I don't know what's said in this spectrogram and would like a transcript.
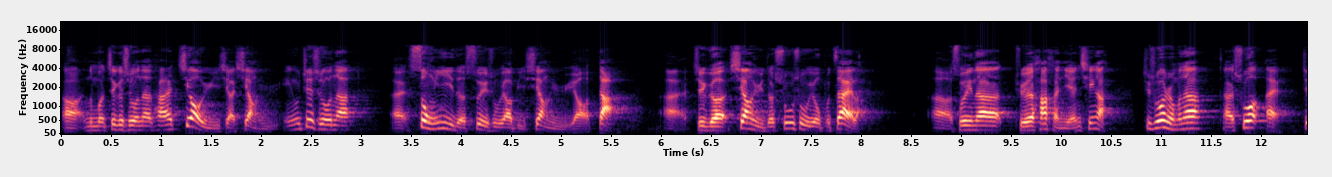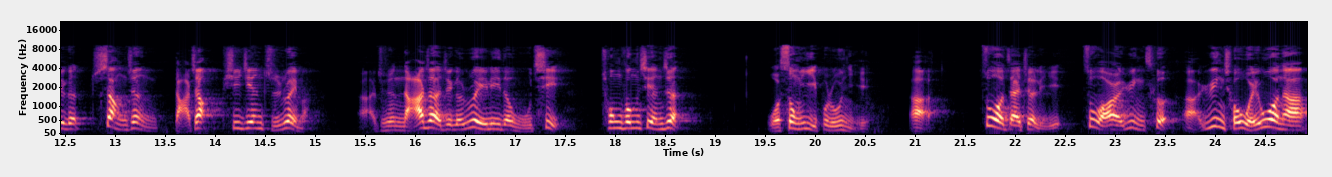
啊，那么这个时候呢，他还教育一下项羽，因为这时候呢，哎，宋义的岁数要比项羽要大，哎，这个项羽的叔叔又不在了，啊，所以呢，觉得他很年轻啊，就说什么呢？啊，说，哎，这个上阵打仗，披坚执锐嘛，啊，就是拿着这个锐利的武器冲锋陷阵，我宋义不如你，啊。坐在这里，坐而运策啊，运筹帷幄呢，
